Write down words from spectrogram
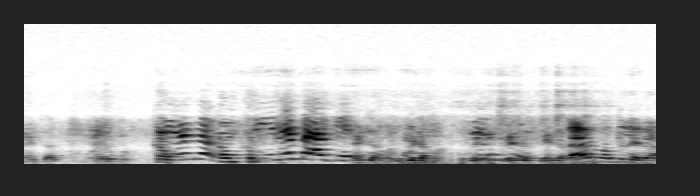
రైట్ కమ్ కమ్ వద్దులేరా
